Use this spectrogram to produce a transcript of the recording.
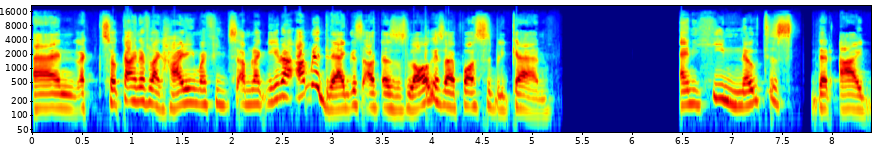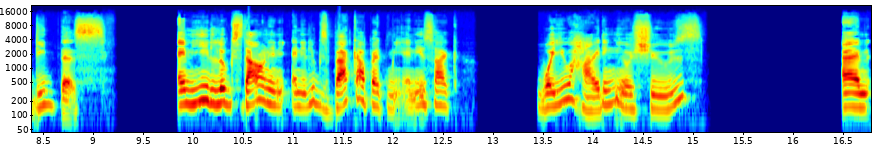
And like, so kind of like hiding my feet. So I'm like, you know, I'm to drag this out as long as I possibly can. And he noticed that I did this. And he looks down and, he looks back up at me and he's like, Were you hiding your shoes? And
